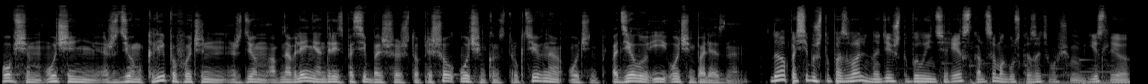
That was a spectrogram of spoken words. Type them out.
В общем, очень ждем клипов, очень ждем обновления. Андрей, спасибо большое, что пришел. Очень конструктивно, очень по делу и очень полезно. Да, спасибо, что позвали. Надеюсь, что было интересно. В конце могу сказать, в общем, если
